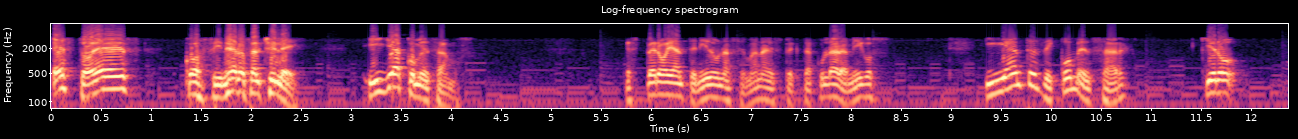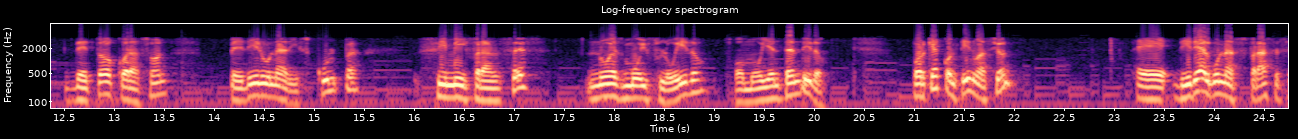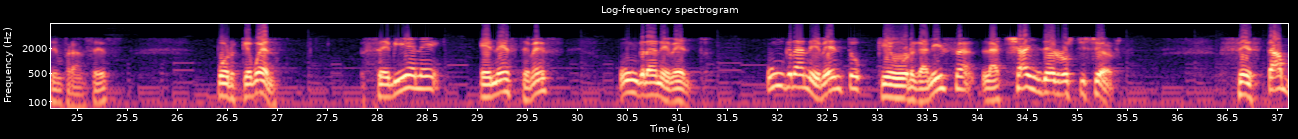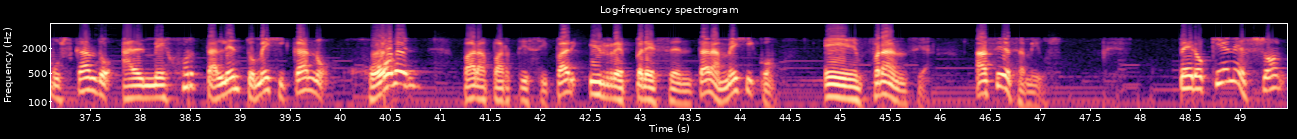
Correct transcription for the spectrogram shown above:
Esto es Cocineros al Chile. Y ya comenzamos. Espero hayan tenido una semana espectacular amigos. Y antes de comenzar, quiero de todo corazón pedir una disculpa si mi francés no es muy fluido o muy entendido. Porque a continuación eh, diré algunas frases en francés. Porque bueno, se viene en este mes un gran evento. Un gran evento que organiza la Chain de Rostisseurs. Se está buscando al mejor talento mexicano joven para participar y representar a México en Francia. Así es amigos. Pero ¿quiénes son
